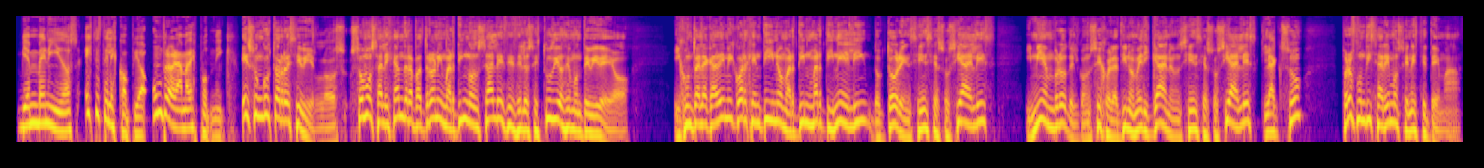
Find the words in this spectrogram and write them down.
Bienvenidos, este es Telescopio, un programa de Sputnik. Es un gusto recibirlos. Somos Alejandra Patrón y Martín González desde los estudios de Montevideo. Y junto al académico argentino Martín Martinelli, doctor en Ciencias Sociales y miembro del Consejo Latinoamericano en Ciencias Sociales, CLACSO, profundizaremos en este tema.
